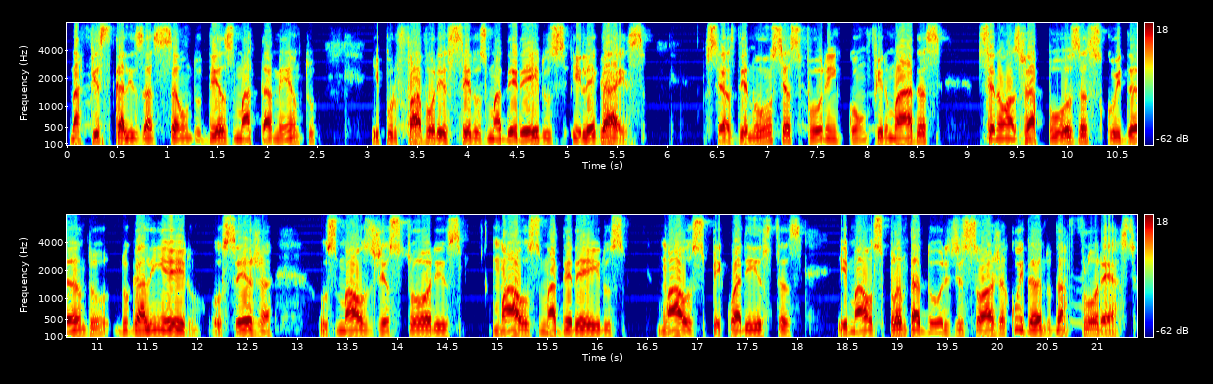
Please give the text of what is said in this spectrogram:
na fiscalização do desmatamento e por favorecer os madeireiros ilegais. Se as denúncias forem confirmadas, serão as raposas cuidando do galinheiro, ou seja, os maus gestores, maus madeireiros, maus pecuaristas e maus plantadores de soja cuidando da floresta.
